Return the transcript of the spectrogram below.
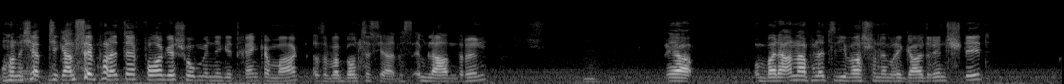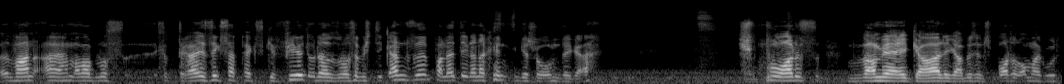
Und ich habe die ganze Palette vorgeschoben in den Getränkemarkt, also weil bei uns ist ja das im Laden drin. Hm. Ja. Und bei der anderen Palette, die war schon im Regal drin steht, waren äh, haben aber bloß ich glaub, drei Sixer-Packs gefehlt oder so. Also habe ich die ganze Palette wieder nach hinten geschoben, Digga. Sport, das war mir egal, Digga. Ein bisschen Sport ist auch mal gut.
